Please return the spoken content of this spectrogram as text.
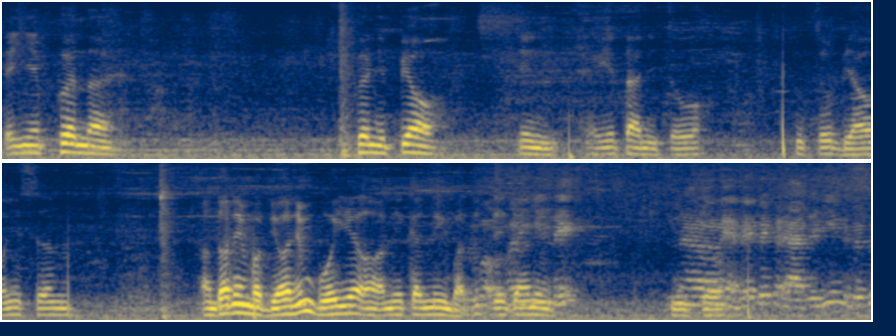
ไอ้เนี่ยเพื่อนน่ะเพื่อนนี่เปรี้ยวนี่ไอ้ตานี่โจนี่โจเบียวนี่เซนอันตอนนี้มาเบียวนี่บัวเยอะอ่ะนี่กันนี่บัดเตกันนี่นี่โจ แม่ไปไปกระดาษจะยิ่งไปไป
